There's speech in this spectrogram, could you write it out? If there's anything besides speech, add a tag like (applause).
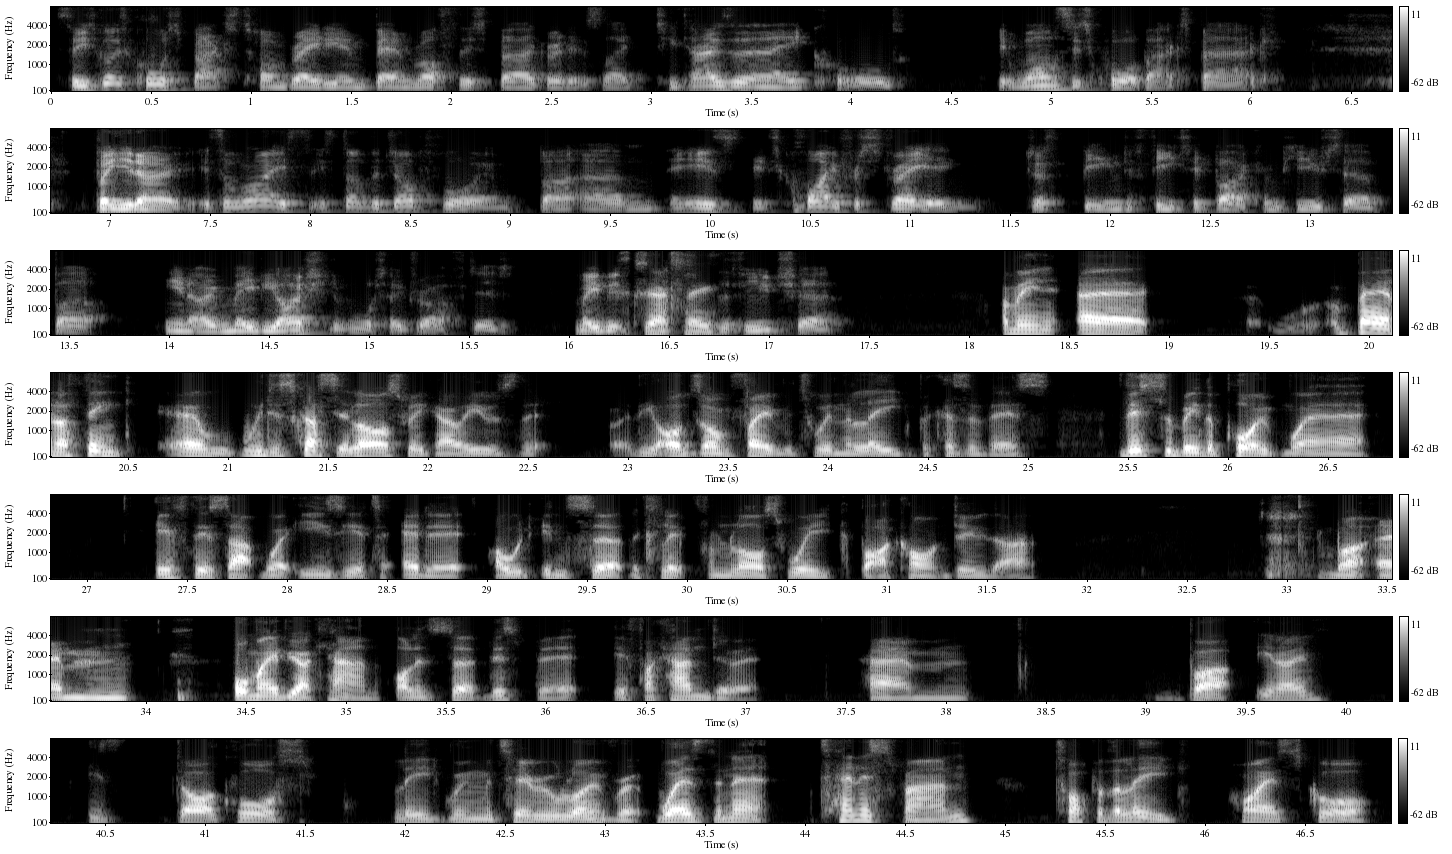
So he's got his quarterbacks, Tom Brady and Ben Roethlisberger, and it's like 2008 called. It wants its quarterbacks back, but you know it's all right. It's, it's done the job for him. But um, it is it's quite frustrating just being defeated by a computer. But you know maybe I should have auto drafted. Maybe it's Exactly. the future. I mean, uh, Ben, I think uh, we discussed it last week how he was the, the odds-on favourite to win the league because of this. This would be the point where, if this app were easier to edit, I would insert the clip from last week, but I can't do that. But um, or maybe I can. I'll insert this bit if I can do it. Um, but you know, he's dark horse, lead wing material all over it. Where's the net? Tennis fan, top of the league, highest score.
